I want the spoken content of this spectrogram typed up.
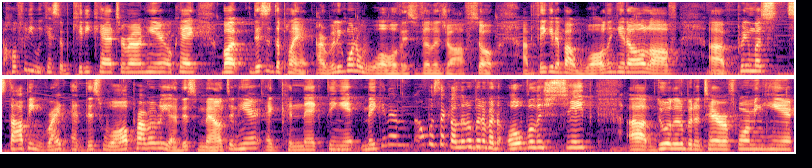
hopefully we get some kitty cats around here, okay? But this is the plan. I really want to wall this village off. So I'm thinking about walling it all off, uh, pretty much stopping right at this wall, probably at this mountain here, and connecting it, making it almost like a little bit of an ovalish shape. Uh, do a little bit of terraforming here.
